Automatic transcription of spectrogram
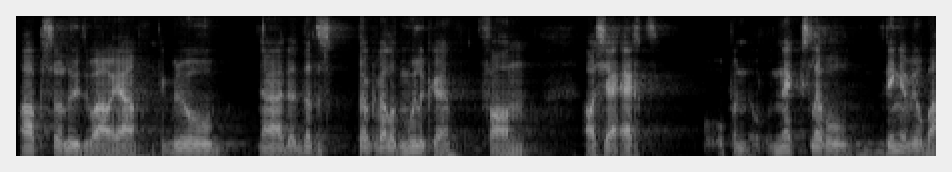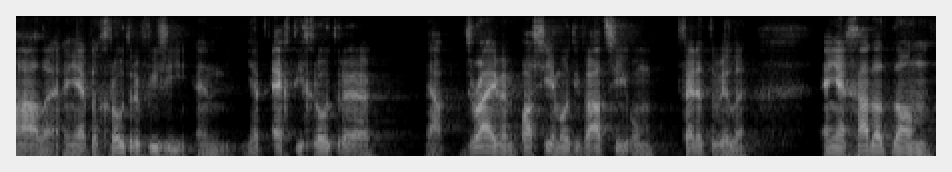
Absoluut, wauw ja. Ik bedoel, dat, dat is ook wel het moeilijke van als jij echt op een next level dingen wil behalen en je hebt een grotere visie en je hebt echt die grotere ja, drive en passie en motivatie om verder te willen. En jij gaat dat dan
